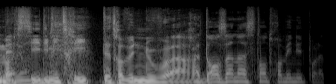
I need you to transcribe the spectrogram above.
Merci Dimitri d'être venu nous voir. Dans un instant, trois minutes pour la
